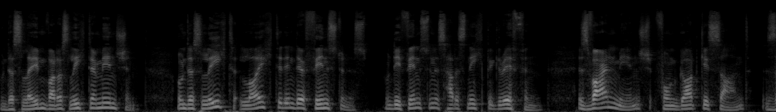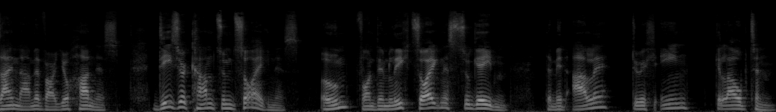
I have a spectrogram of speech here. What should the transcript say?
Und das Leben war das Licht der Menschen. Und das Licht leuchtet in der Finsternis. Und die Finsternis hat es nicht begriffen. Es war ein Mensch von Gott gesandt. Sein Name war Johannes. Dieser kam zum Zeugnis, um von dem Licht Zeugnis zu geben, damit alle durch ihn glaubten.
